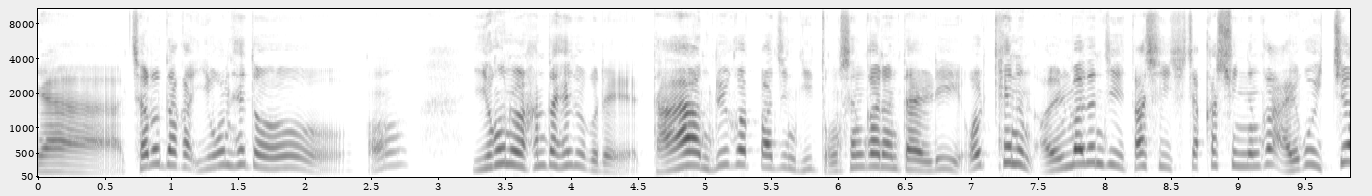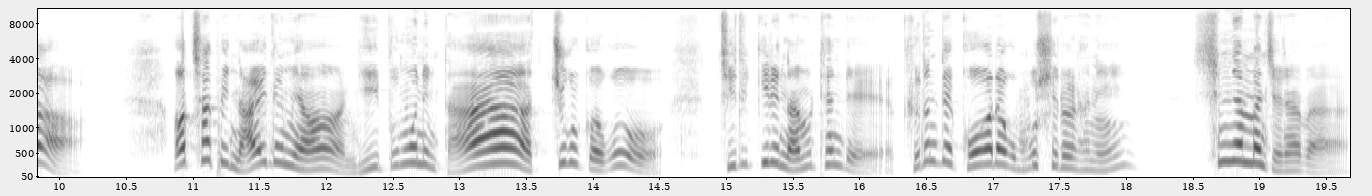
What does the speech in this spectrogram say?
야, 저러다가 이혼해도 어? 이혼을 한다 해도 그래. 다 늙어 빠진 네 동생과는 달리 올케는 얼마든지 다시 시작할 수 있는 거 알고 있죠? 어차피 나이 들면 네 부모님 다 죽을 거고 지들끼리 남을 텐데 그런데 고아라고 무시를 하니? 10년만 지나봐.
